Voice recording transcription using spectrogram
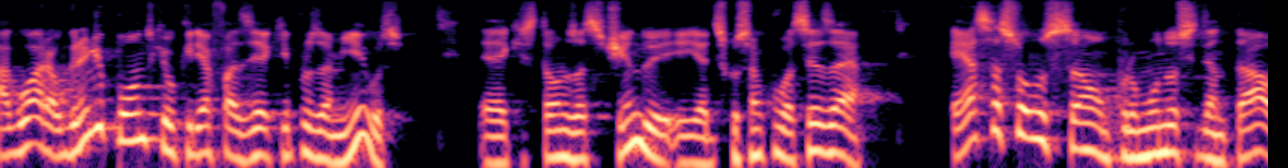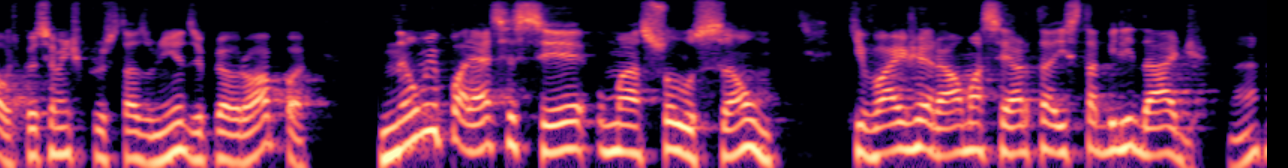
Agora, o grande ponto que eu queria fazer aqui para os amigos é, que estão nos assistindo e, e a discussão com vocês é essa solução para o mundo ocidental, especialmente para os Estados Unidos e para a Europa, não me parece ser uma solução que vai gerar uma certa estabilidade, né?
